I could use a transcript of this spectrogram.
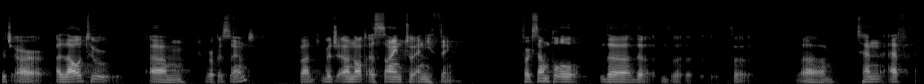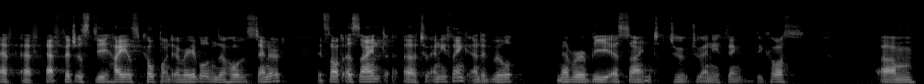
which are allowed to um, represent, but which are not assigned to anything. For example, the, the, the, the uh, 10FFFF, which is the highest code point available in the whole standard, it's not assigned uh, to anything, and it will never be assigned to, to anything because um,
